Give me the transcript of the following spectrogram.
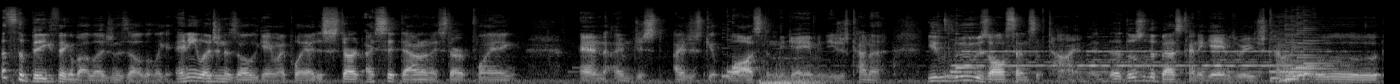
that's the big thing about Legend of Zelda. Like any Legend of Zelda game I play, I just start, I sit down and I start playing, and I'm just, I just get lost in the game, and you just kind of, you lose all sense of time. Those are the best kind of games where you're just kind of like,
